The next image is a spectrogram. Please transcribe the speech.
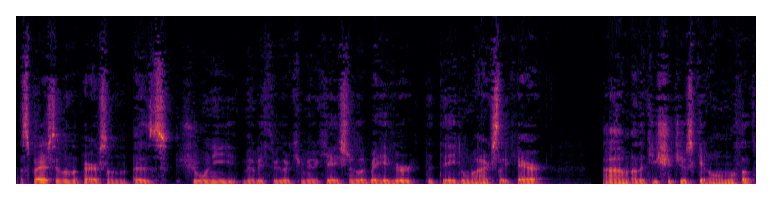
especially when the person is showing you maybe through their communication or their behaviour that they don't actually care, um, and that you should just get on with it.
